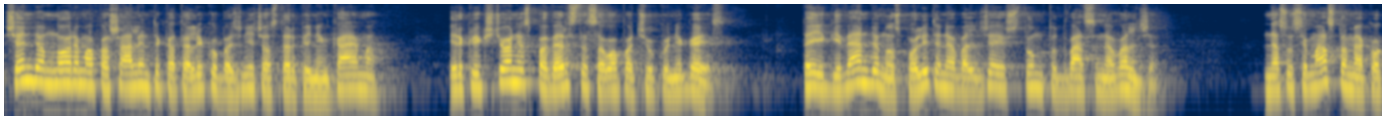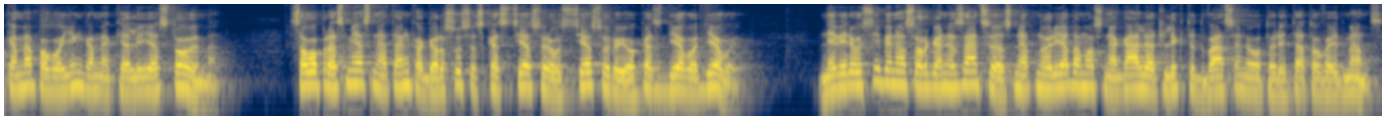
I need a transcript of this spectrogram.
Šiandien norima pašalinti katalikų bažnyčios tarpininkavimą ir krikščionis paversti savo pačių kunigais. Tai įgyvendinus politinė valdžia išstumtų dvasinę valdžią nesusimastome, kokiame pavojingame kelyje stovime. Savo prasmės netenka garsusis, kas ciesoriaus ciesoriui, o kas Dievo Dievui. Nevyriausybinės organizacijos net norėdamos negali atlikti dvasinio autoriteto vaidmens.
